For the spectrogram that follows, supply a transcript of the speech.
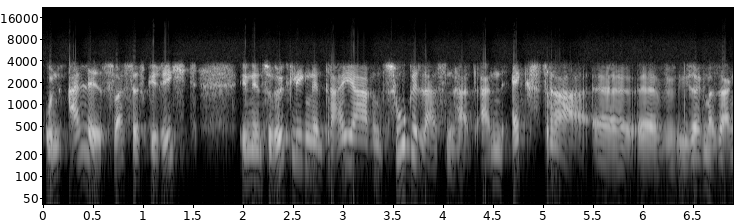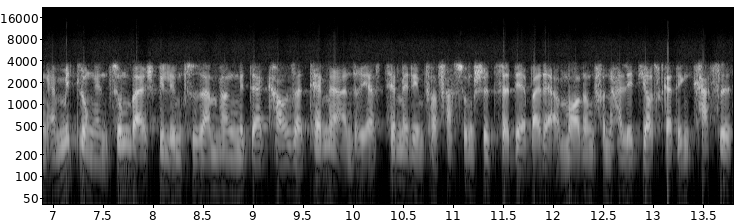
Und alles, was das Gericht in den zurückliegenden drei Jahren zugelassen hat an extra, äh, äh wie soll ich mal sagen, Ermittlungen, zum Beispiel im Zusammenhang mit der Causa Temme, Andreas Temme, dem Verfassungsschützer, der bei der Ermordung von Halit Yozgat in Kassel.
